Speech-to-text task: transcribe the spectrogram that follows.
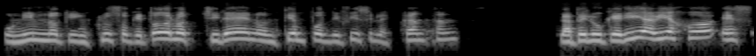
un himno que incluso que todos los chilenos en tiempos difíciles cantan, la peluquería, viejo, es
